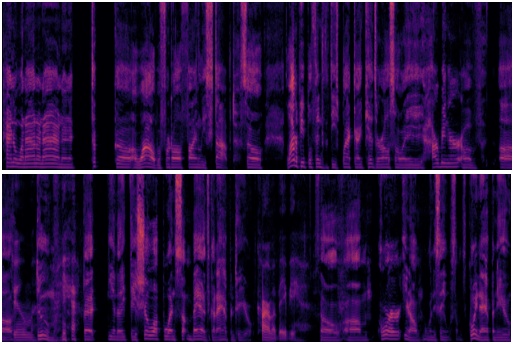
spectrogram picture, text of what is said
kind of went on and on. And it took uh, a while before it all finally stopped. So a lot of people think that these black eyed kids are also a harbinger of uh, Doom. doom. Yeah. That, you know, they, they show up when something bad's going to happen to you. Karma, baby. So, um, or, you know, when they say something's going to happen to you,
